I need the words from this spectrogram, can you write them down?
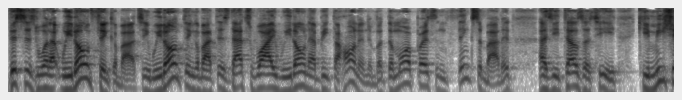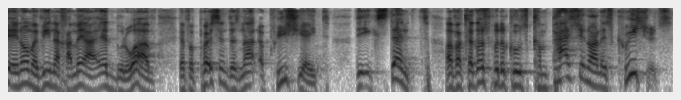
This is what we don't think about. See, we don't think about this. That's why we don't have bitahon in him. But the more a person thinks about it, as he tells us, he if a person does not appreciate the extent of Hakadosh Baruch compassion on his creatures,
